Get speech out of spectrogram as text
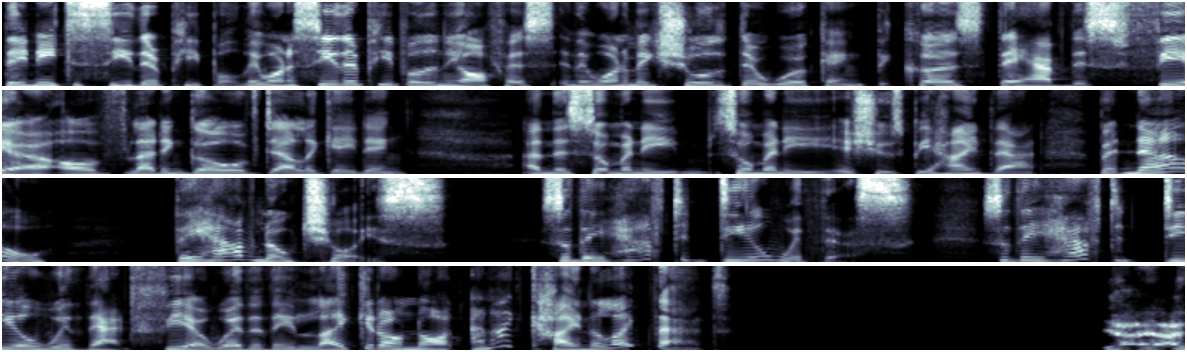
they need to see their people. They want to see their people in the office and they want to make sure that they're working because they have this fear of letting go of delegating. And there's so many, so many issues behind that. But now they have no choice. So they have to deal with this. So they have to deal with that fear, whether they like it or not. And I kind of like that yeah,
